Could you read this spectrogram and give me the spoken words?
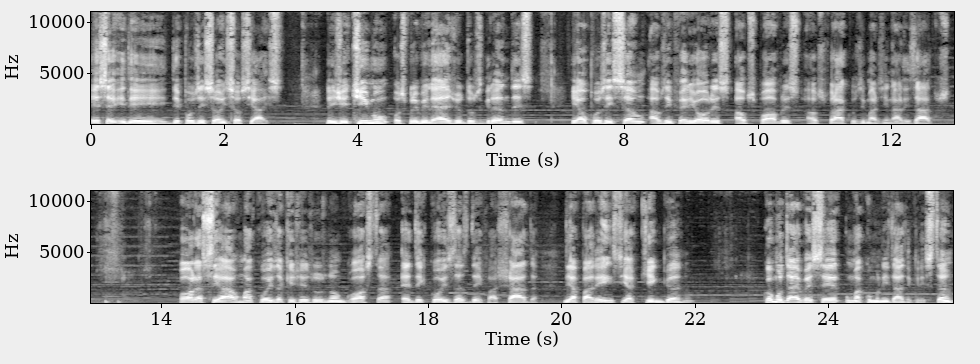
e de, de posições sociais. Legitimam os privilégios dos grandes e a oposição aos inferiores, aos pobres, aos fracos e marginalizados. Ora, se há uma coisa que Jesus não gosta, é de coisas de fachada, de aparência que enganam. Como deve ser uma comunidade cristã?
